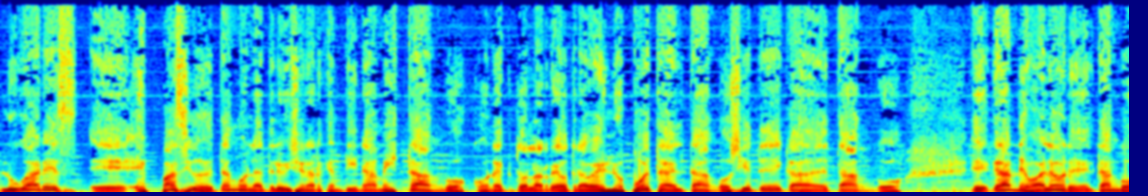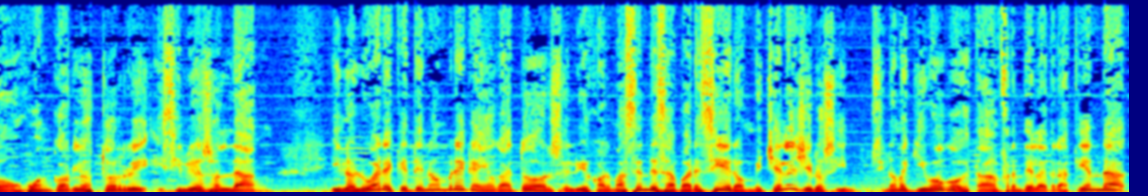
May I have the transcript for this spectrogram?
lugares, eh, espacios de tango en la televisión argentina. Mis tangos con Héctor Larrea otra vez, Los Poetas del Tango, Siete décadas de tango, eh, Grandes Valores del Tango con Juan Carlos Torri y Silvio Soldán. Y los lugares que te nombré, Caño 14, el viejo almacén, desaparecieron. Michelangelo, si, si no me equivoco, que estaba enfrente de la trastienda,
